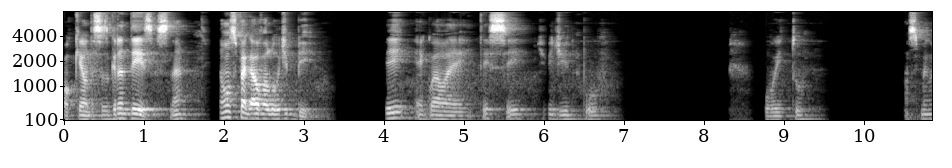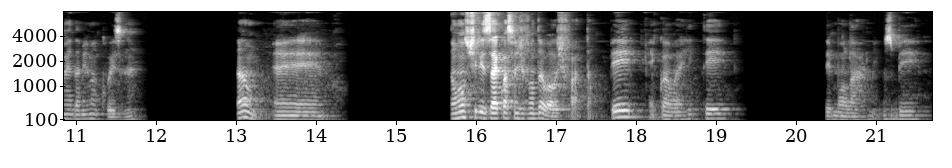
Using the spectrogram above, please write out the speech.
qualquer uma dessas grandezas. Né? Então, vamos pegar o valor de B. B é igual a RTC dividido por 8. Nossa, vai dar a mesma coisa, né? Então, é... então, vamos utilizar a equação de Van der Waals, de fato. Então, P é igual a RT V molar menos B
